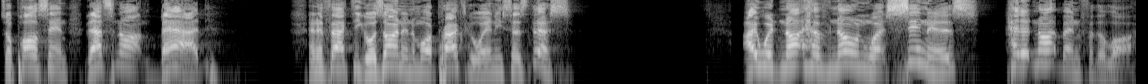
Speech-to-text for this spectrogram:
So Paul's saying, that's not bad. And in fact, he goes on in a more practical way and he says this I would not have known what sin is had it not been for the law.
